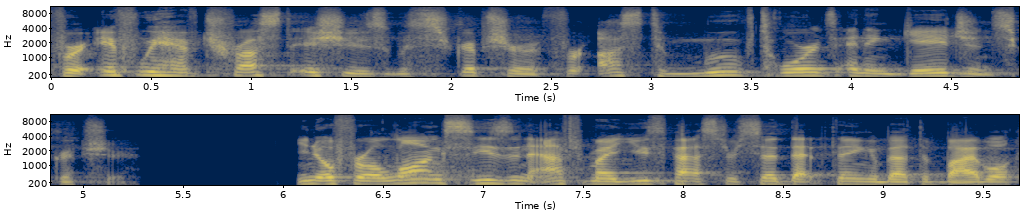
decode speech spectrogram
for if we have trust issues with Scripture, for us to move towards and engage in Scripture. You know, for a long season after my youth pastor said that thing about the Bible,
